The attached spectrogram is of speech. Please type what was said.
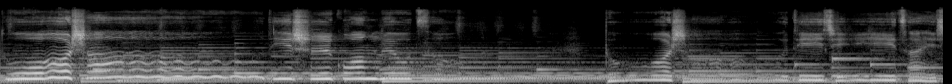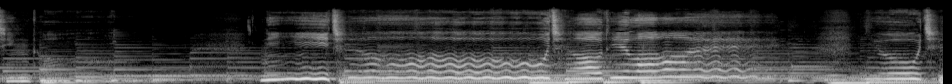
多少的时光流走，多少的记忆在心头。你悄悄地来，又悄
